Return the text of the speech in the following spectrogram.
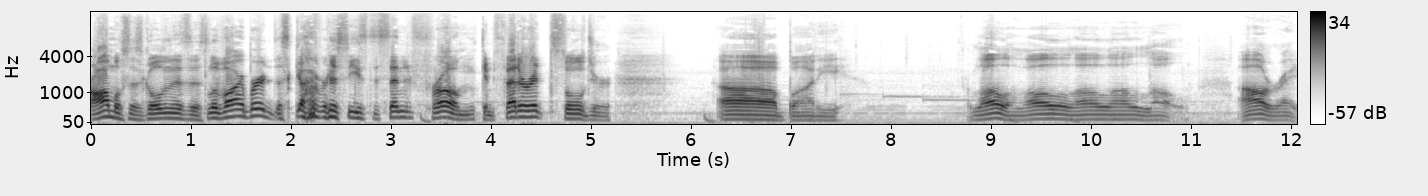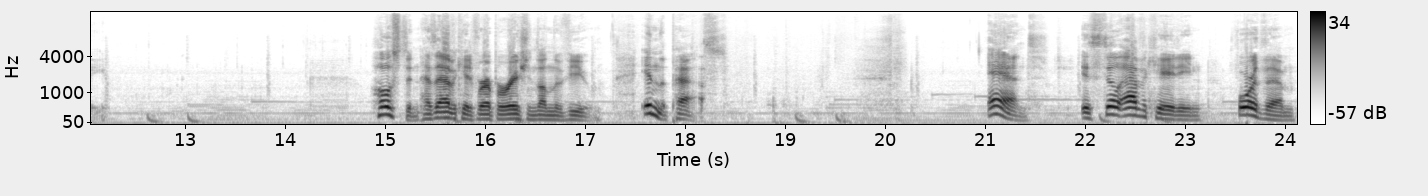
Almost as golden as this. LeVar Bird discovers he's descended from Confederate soldier. Oh, buddy. Lol, lol, lol, lol, lol. Alrighty. Hostin has advocated for reparations on The View in the past. And is still advocating for them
